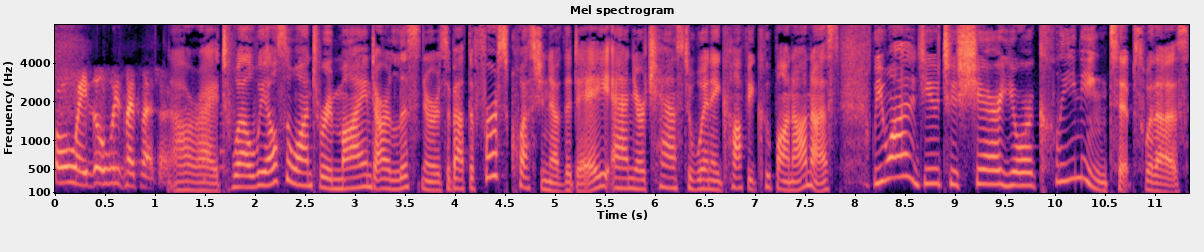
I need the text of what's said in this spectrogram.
Always, always my pleasure. All right. Well, we also want to remind our listeners about the first question of the day and your chance to win a coffee coupon on us. We wanted you to share your cleaning tips with us.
